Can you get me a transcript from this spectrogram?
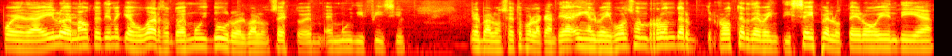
pues de ahí lo demás usted tiene que jugarse. Entonces es muy duro el baloncesto, es, es muy difícil el baloncesto por la cantidad. En el béisbol son ronder, roster de 26 peloteros hoy en día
